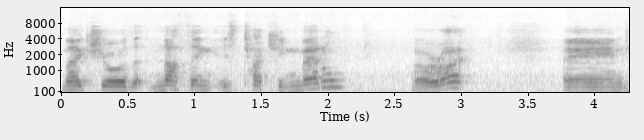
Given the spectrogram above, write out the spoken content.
Make sure that nothing is touching metal, alright? And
